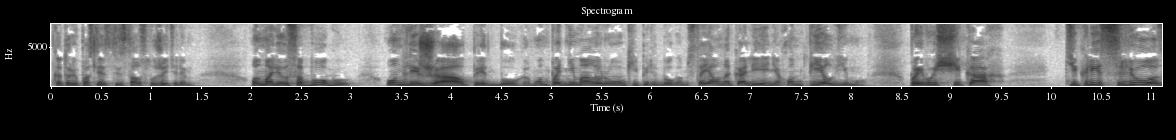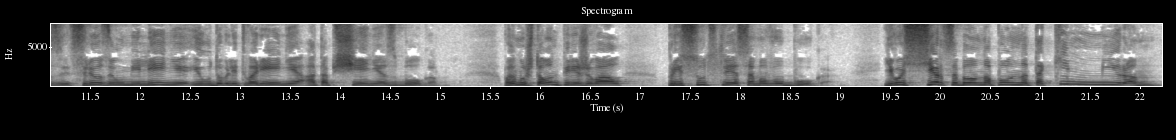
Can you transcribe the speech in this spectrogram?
который впоследствии стал служителем, он молился Богу, он лежал пред Богом, он поднимал руки перед Богом, стоял на коленях, он пел ему. По его щеках текли слезы, слезы умиления и удовлетворения от общения с Богом, потому что он переживал присутствие самого Бога. Его сердце было наполнено таким миром,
